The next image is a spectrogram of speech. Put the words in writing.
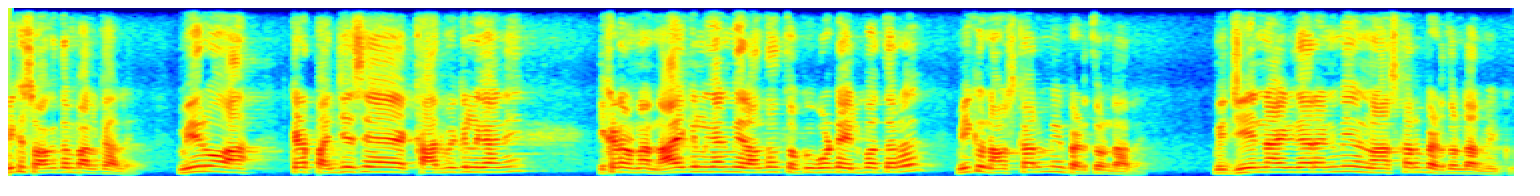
మీకు స్వాగతం పలకాలి. మీరు ఇక్కడ పనిచేసే కార్మికులు కానీ ఇక్కడ ఉన్న నాయకులు కానీ మీరు అందరూ తొక్కుకుంటూ వెళ్ళిపోతారు. మీకు నమస్కారం మేము పెడుతుండాలి. మీ జిఎన్ నాయుడు గారని మేము నమస్కారం పెడుతుండాలి మీకు.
